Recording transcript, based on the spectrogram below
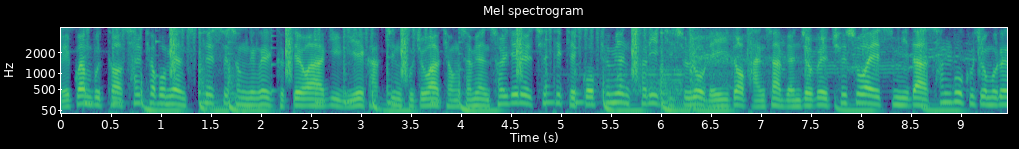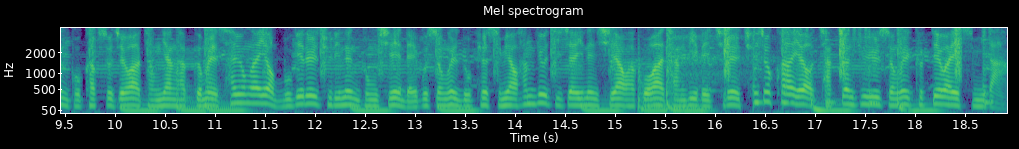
외관부터 살펴보면 스텔스 성능을 극대화하기 위해 각진 구조와 경사면 설계를 채택했고 표면 처리 기술로 레이더 반사 면적을 최소화했습니다. 상부 구조물은 복합 소재와 경량 합금을 사용하여 무게를 줄이는 동시에 내구성을 높였으며 함교 디자인은 시야 확보와 장비 배치를 최적화하여 작전 효율성을 극대화했습니다.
